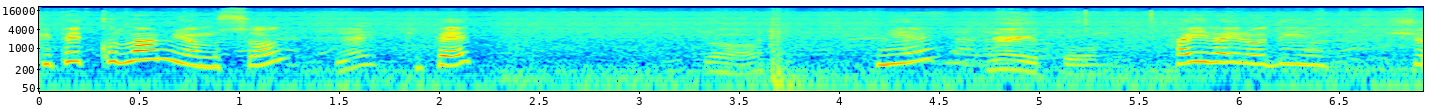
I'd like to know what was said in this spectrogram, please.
Pipet kullanmıyor musun? Ne? Pipet. Yok. Niye? Ne bu? Hayır hayır o değil. Şu.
